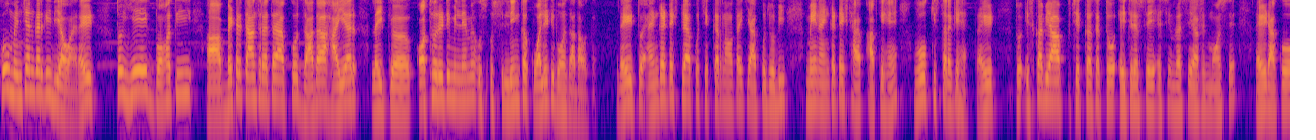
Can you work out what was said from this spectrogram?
को मेंशन करके दिया हुआ है राइट तो ये एक बहुत ही बेटर चांस रहता है आपको ज़्यादा हायर लाइक ऑथोरिटी मिलने में उस उस लिंक का क्वालिटी बहुत ज़्यादा होता है राइट तो एंकर टेक्स्ट भी आपको चेक करना होता है कि आपको जो भी मेन एंकर टेक्स्ट आपके हैं, वो किस तरह के हैं राइट तो इसका भी आप चेक कर सकते हो एच से एस से या फिर मॉज से राइट आपको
